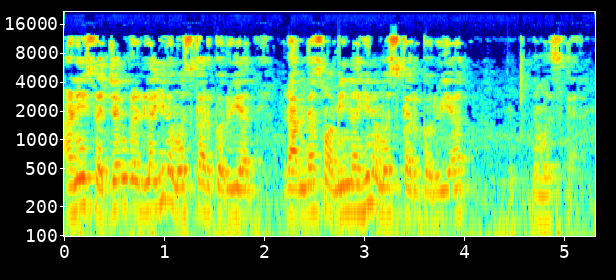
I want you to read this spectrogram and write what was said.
आणि सज्जनगडलाही नमस्कार करूयात. रामदास स्वामींनाही नमस्कार करूयात. नमस्कार.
